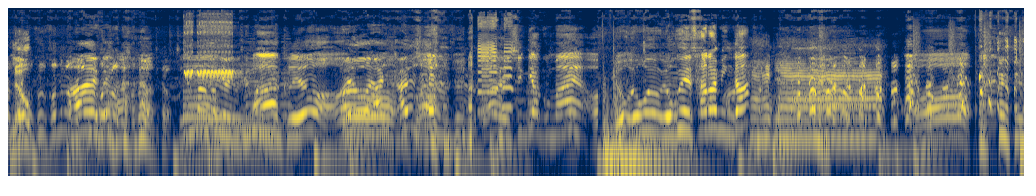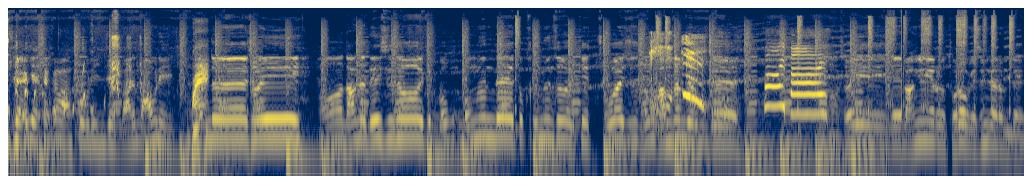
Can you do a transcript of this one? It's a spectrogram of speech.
건너면 아, 안 돼, 건너면 안 돼, 건너면 안 돼. 생방송이에요 아 그래요? 아유 아니 아유 씨. 아, 신기하구만. 어, 요, 요거, 요거의 사람인가? 어. 여기 잠깐만 안고 우리 이제 마, 마무리. 여러분들 저희 어, 남자 넷이서 이렇게 먹, 먹는데 또 보면서 이렇게 좋아해 주셔서 너무 감사합니다 여러분들. 어, 저희 이제 망령회로 돌아오겠습니다 여러분들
